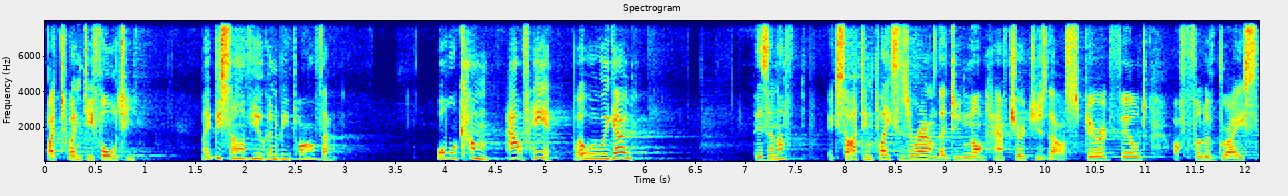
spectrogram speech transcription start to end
by 2040. Maybe some of you are going to be part of that. What will come out of here? Where will we go? There's enough exciting places around that do not have churches that are spirit filled, are full of grace,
